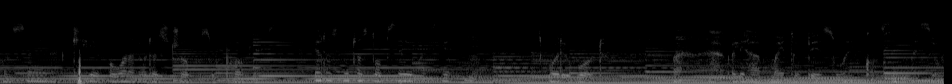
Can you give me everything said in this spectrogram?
concern and care for one another's troubles or problems. Let us not just observe and say, hmm, what a word. I actually have mine to bear, so I concern myself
